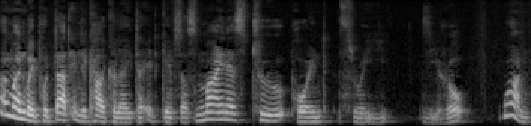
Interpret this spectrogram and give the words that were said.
And when we put that in the calculator, it gives us minus 2.301.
